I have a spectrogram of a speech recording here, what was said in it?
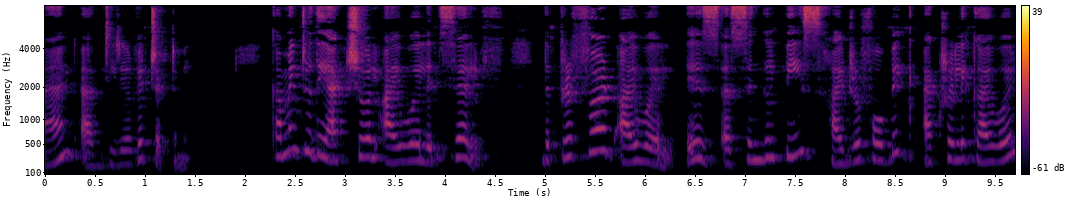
and anterior vitrectomy. Coming to the actual IOL itself, the preferred IOL is a single piece hydrophobic acrylic IOL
